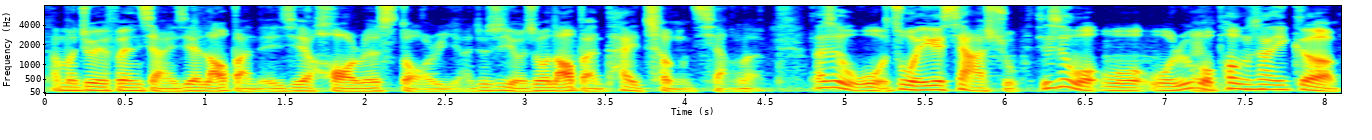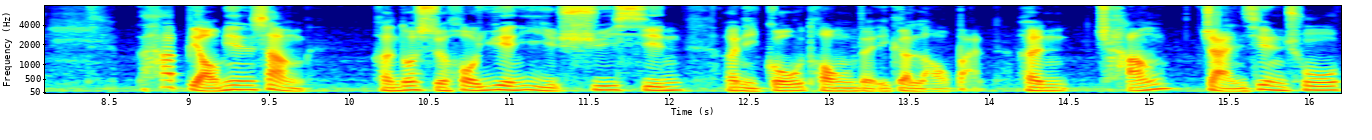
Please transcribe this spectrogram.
他们就会分享一些老板的一些 horror story 啊，就是有时候老板太逞强了。但是我作为一个下属，其实我我我如果碰上一个他表面上很多时候愿意虚心和你沟通的一个老板，很常展现出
